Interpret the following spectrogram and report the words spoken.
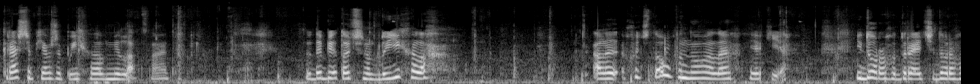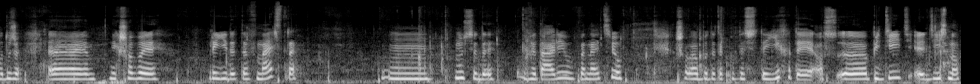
Краще б я вже поїхала в Мілан, знаєте. Туди б я точно б доїхала. Але хоч довго, ну але як є. І дорого, до речі, дорого дуже. Е, якщо ви приїдете в Местре, ну сюди, в Італію, в Венецію, якщо ви будете кудись сюди їхати, е, підіть е, дійсно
